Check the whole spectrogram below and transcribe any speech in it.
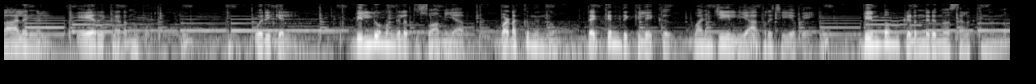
കാലങ്ങൾ ഏറെ കടന്നുപോയി. ഒരിക്കൽ വില്ലുമംഗലത്ത് സ്വാമിയാർ വടക്കു നിന്നും തെക്കൻ ദിക്കിലേക്ക് വഞ്ചിയിൽ യാത്ര ചെയ്യവേ ബിംബം കിടന്നിരുന്ന സ്ഥലത്തു നിന്നും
